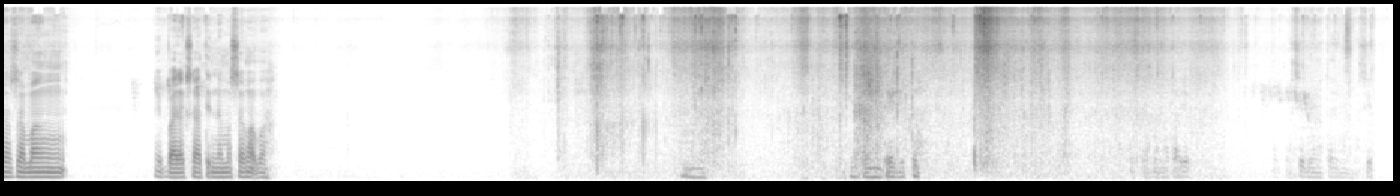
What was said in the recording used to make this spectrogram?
Masamang may balak sa atin na masama ba? Hmm. Ito. Tama na tayo. Magmasid na tayo. Magmasid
